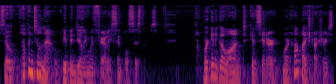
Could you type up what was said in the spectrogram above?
So up until now, we've been dealing with fairly simple systems. We're going to go on to consider more complex structures,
